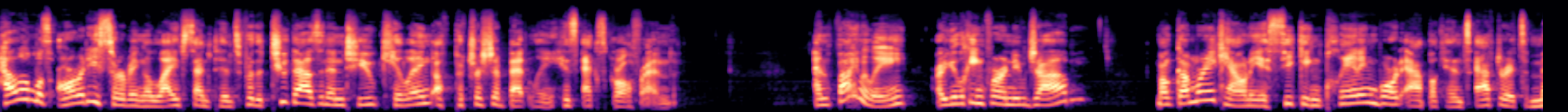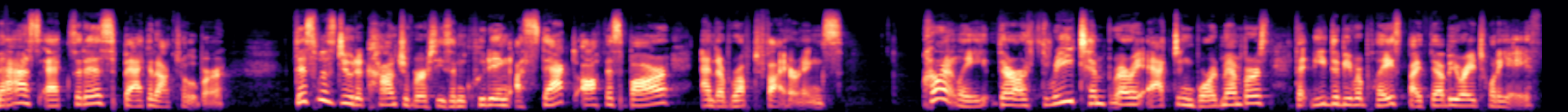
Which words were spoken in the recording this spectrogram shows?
Hellam was already serving a life sentence for the 2002 killing of Patricia Bentley, his ex girlfriend. And finally, are you looking for a new job? Montgomery County is seeking planning board applicants after its mass exodus back in October. This was due to controversies including a stacked office bar and abrupt firings. Currently, there are three temporary acting board members that need to be replaced by February 28th.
